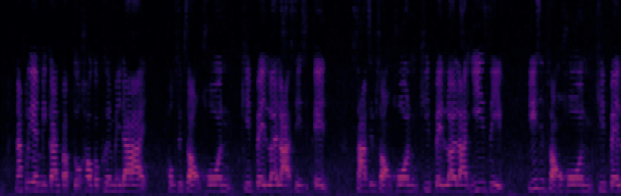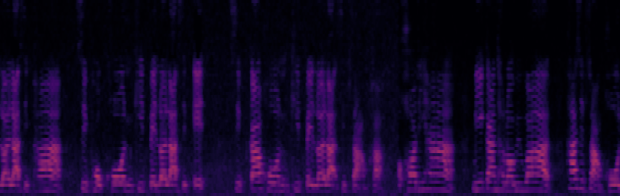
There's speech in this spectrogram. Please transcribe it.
4 นักเรียนมีการปรับตัวเข้ากับเพื่อนไม่ได้ 62 คนคิดเป็นร้อยละ 41 32 คนคิดเป็นร้อยละ 20 22 คนคิดเป็นร้อยละ 15 16 คนคิดเป็นร้อยละ 11 19 คนคิดเป็นร้อยละ 13 ค่ะ ข้อที่ 5 มีการทะเลาะวิวาท 53 คน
